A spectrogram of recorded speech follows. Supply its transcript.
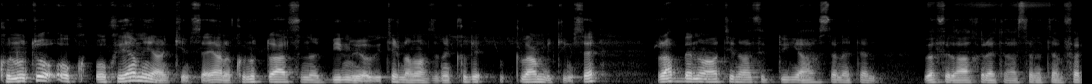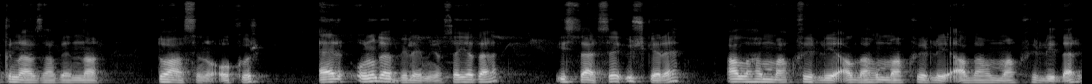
Kunutu ok- okuyamayan kimse yani kunut duasını bilmiyor, vitir namazını kıl- kılan bir kimse Rabbena atina fid dünya haseneten ve fil ahireti haseneten fekina azaben nar duasını okur. Eğer onu da bilemiyorsa ya da isterse üç kere Allah'ım makfirli, Allah'ım makfirli, Allah'ım makfirli der.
